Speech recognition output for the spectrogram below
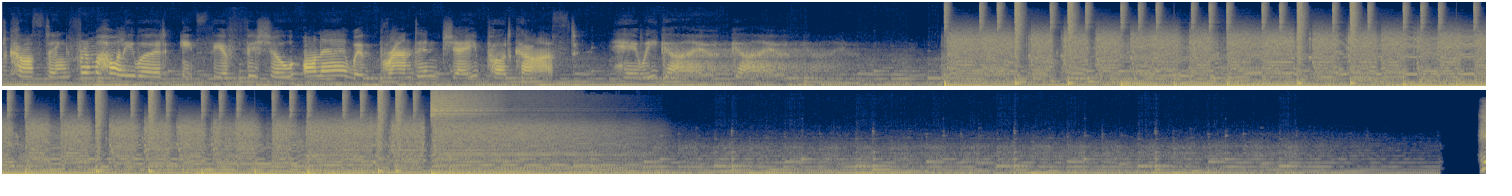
Broadcasting from Hollywood, it's the official On Air with Brandon Jay podcast. Here we go, go.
